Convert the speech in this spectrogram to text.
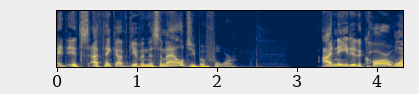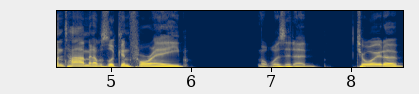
it's. I think I've given this analogy before. I needed a car one time, and I was looking for a what was it a Toyota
